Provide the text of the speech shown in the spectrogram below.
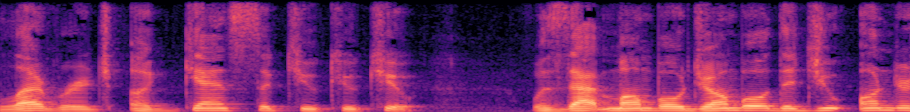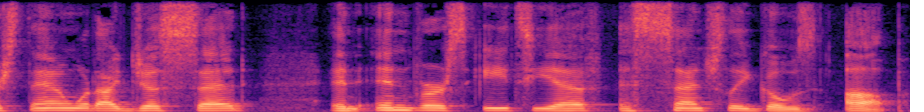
leverage against the QQQ. Was that mumbo jumbo? Did you understand what I just said? An inverse ETF essentially goes up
